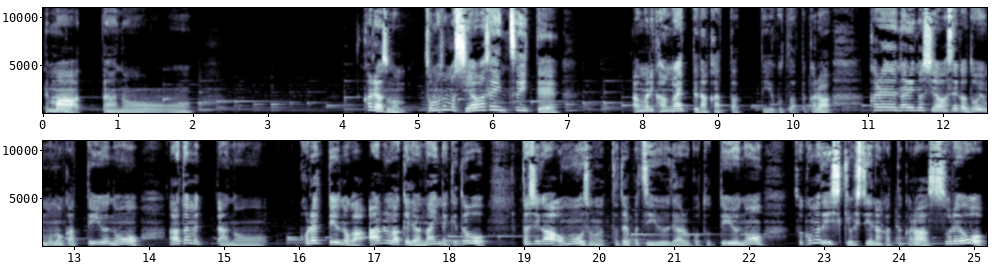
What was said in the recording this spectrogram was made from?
で、まあ、あのー、彼はその、そもそも幸せについてあんまり考えてなかったっていうことだったから彼なりの幸せがどういうものかっていうのを改めてあのこれっていうのがあるわけではないんだけど私が思うその例えば自由であることっていうのをそこまで意識をしていなかったからそれを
